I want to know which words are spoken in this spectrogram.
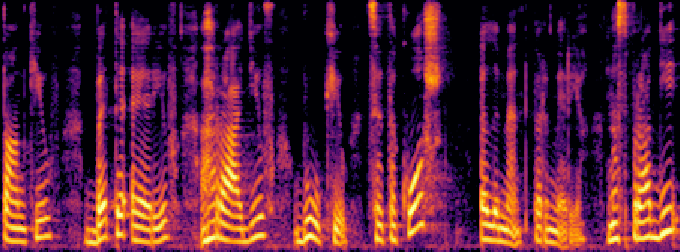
танків, БТРів, градів, буків. Це також елемент перемир'я. Насправді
